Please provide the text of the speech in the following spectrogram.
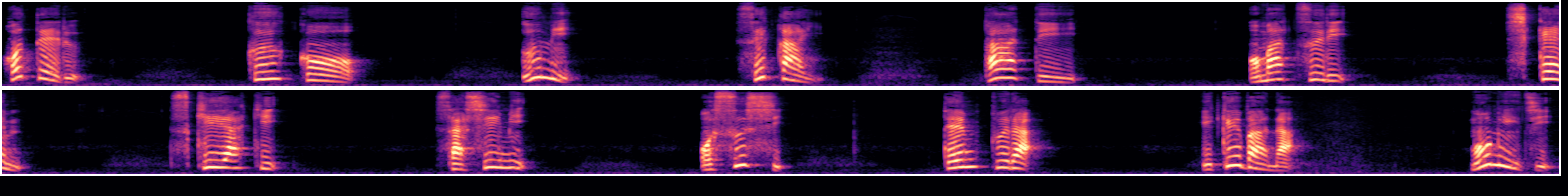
ホテル空港海世界パーティーお祭り試験すき焼き刺身お寿司天ぷら生け花もみじ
